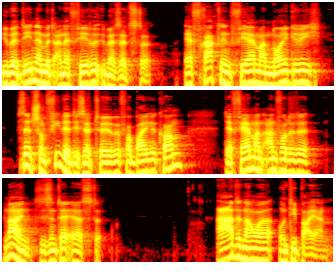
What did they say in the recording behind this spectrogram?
über den er mit einer Fähre übersetzte. Er fragte den Fährmann neugierig, sind schon viele Deserteure vorbeigekommen? Der Fährmann antwortete, nein, Sie sind der Erste. Adenauer und die Bayern.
